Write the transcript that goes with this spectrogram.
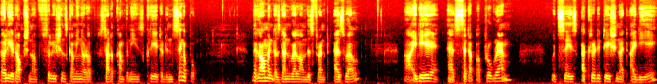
early adoption of solutions coming out of startup companies created in Singapore. The government has done well on this front as well. Uh, IDA has set up a program which says accreditation at IDA.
